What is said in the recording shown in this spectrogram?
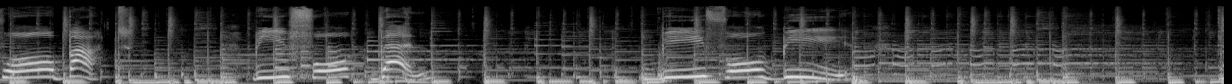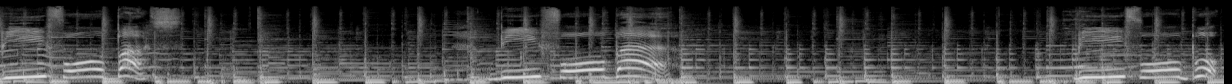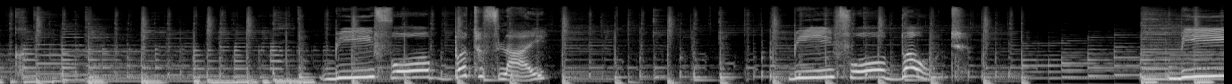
For bat. B for bell. B for bee. B for bus. B for bear. For butterfly. B for boat. B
